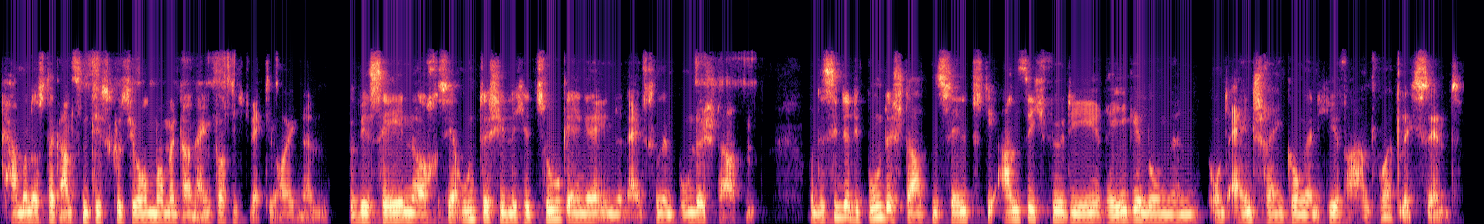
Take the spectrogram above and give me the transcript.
kann man aus der ganzen Diskussion momentan einfach nicht wegleugnen. Wir sehen auch sehr unterschiedliche Zugänge in den einzelnen Bundesstaaten. Und es sind ja die Bundesstaaten selbst, die an sich für die Regelungen und Einschränkungen hier verantwortlich sind.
